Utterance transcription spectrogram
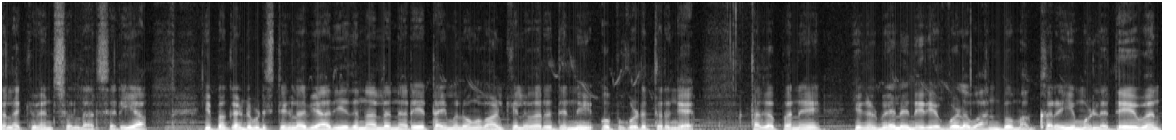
விளக்குவேன்னு சொல்கிறார் சரியா? இப்போ கண்டுபிடிச்சிட்டிங்களா? வியாதி எதனால் நிறைய டைமில் உங்கள் வாழ்க்கையில் வருதுன்னு ஒப்பு கொடுத்துருங்க. தகப்பனே எங்கள் மேலே நீர் எவ்வளவு அன்பும் அக்கறையும் உள்ள தேவன்.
